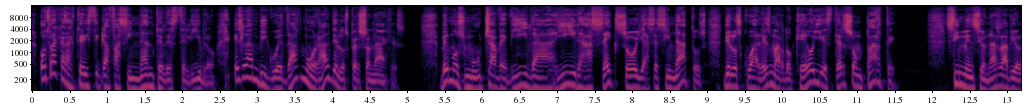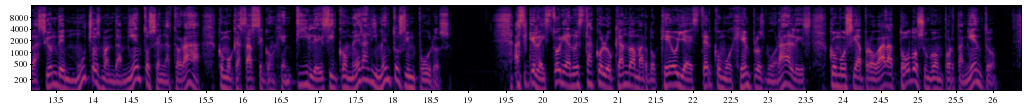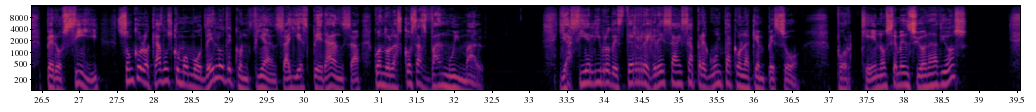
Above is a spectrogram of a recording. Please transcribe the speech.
Otra característica fascinante de este libro es la ambigüedad moral de los personajes. Vemos mucha bebida, ira, sexo y asesinatos, de los cuales Mardoqueo y Esther son parte. Sin mencionar la violación de muchos mandamientos en la Torá, como casarse con gentiles y comer alimentos impuros. Así que la historia no está colocando a Mardoqueo y a Esther como ejemplos morales, como si aprobara todo su comportamiento pero sí son colocados como modelo de confianza y esperanza cuando las cosas van muy mal. Y así el libro de Esther regresa a esa pregunta con la que empezó. ¿Por qué no se menciona a Dios?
